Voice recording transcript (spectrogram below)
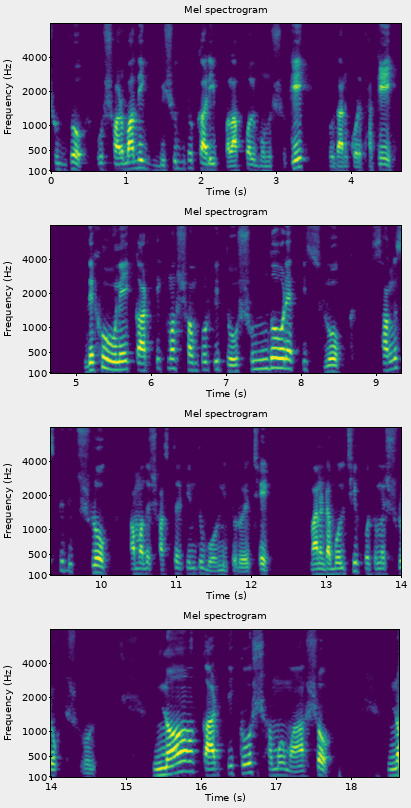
শুদ্ধ ও সর্বাধিক বিশুদ্ধকারী ফলাফল মনুষ্যকে প্রদান করে থাকে। দেখুন, এই কার্তিক মাস সম্পর্কিত সুন্দর একটি শ্লোক, সাংস্কৃতিক শ্লোক আমাদের শাস্ত্রের কিন্তু বর্ণিত রয়েছে। মানেটা বলছি, প্রথমে শ্লোকটা শুনুন। ন কার্তিক সমমাস, ন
